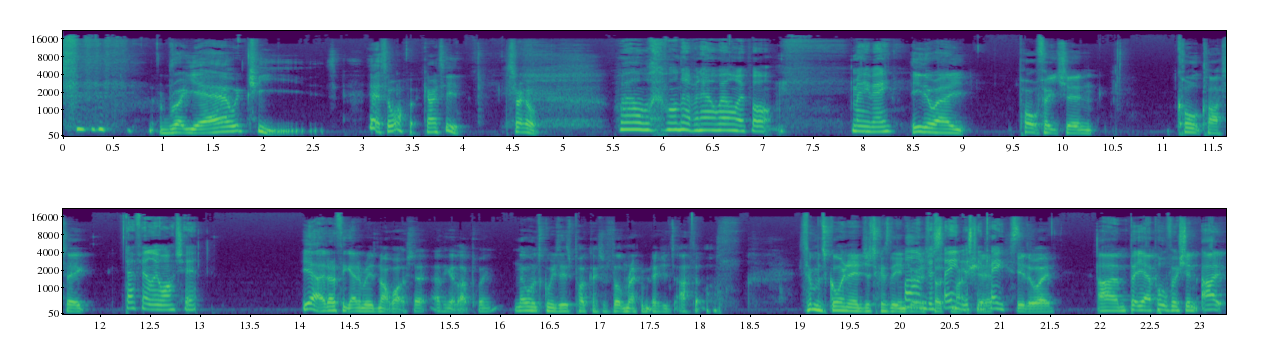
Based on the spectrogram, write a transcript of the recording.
Hmm. Royale with cheese. Yeah, it's a Whopper. Guaranteed. Straight up. Well, we'll never know, will we? But maybe. Either way, Pulp Fiction, cult classic. Definitely watch it. Yeah, I don't think anybody's not watched it. I think at that point, no one's going to this podcast for film recommendations at all. Someone's going in just because they enjoy Well, I'm us just saying, just in shit. case. Either way. Um, but yeah, Pulp Fiction. I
